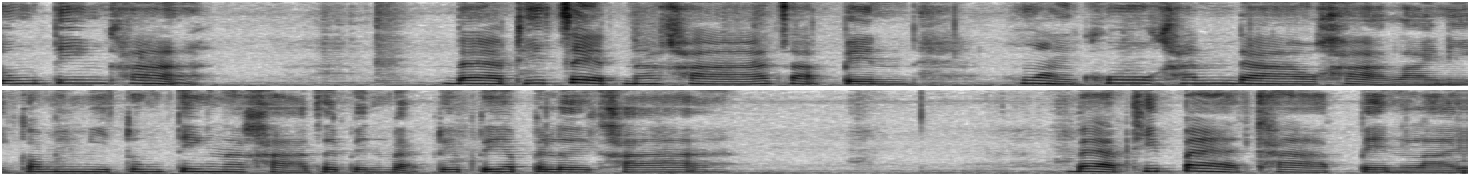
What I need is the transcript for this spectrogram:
ตุ้งติ้งค่ะ แบบที่ 7 นะคะจะเป็นห่วงคู่ขั้นดาวค่ะ ลายนี้ก็ไม่มีตุ้งติ้งนะคะ จะเป็นแบบเรียบๆไปเลยค่ะ แบบที่ 8 ค่ะ เป็นลาย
